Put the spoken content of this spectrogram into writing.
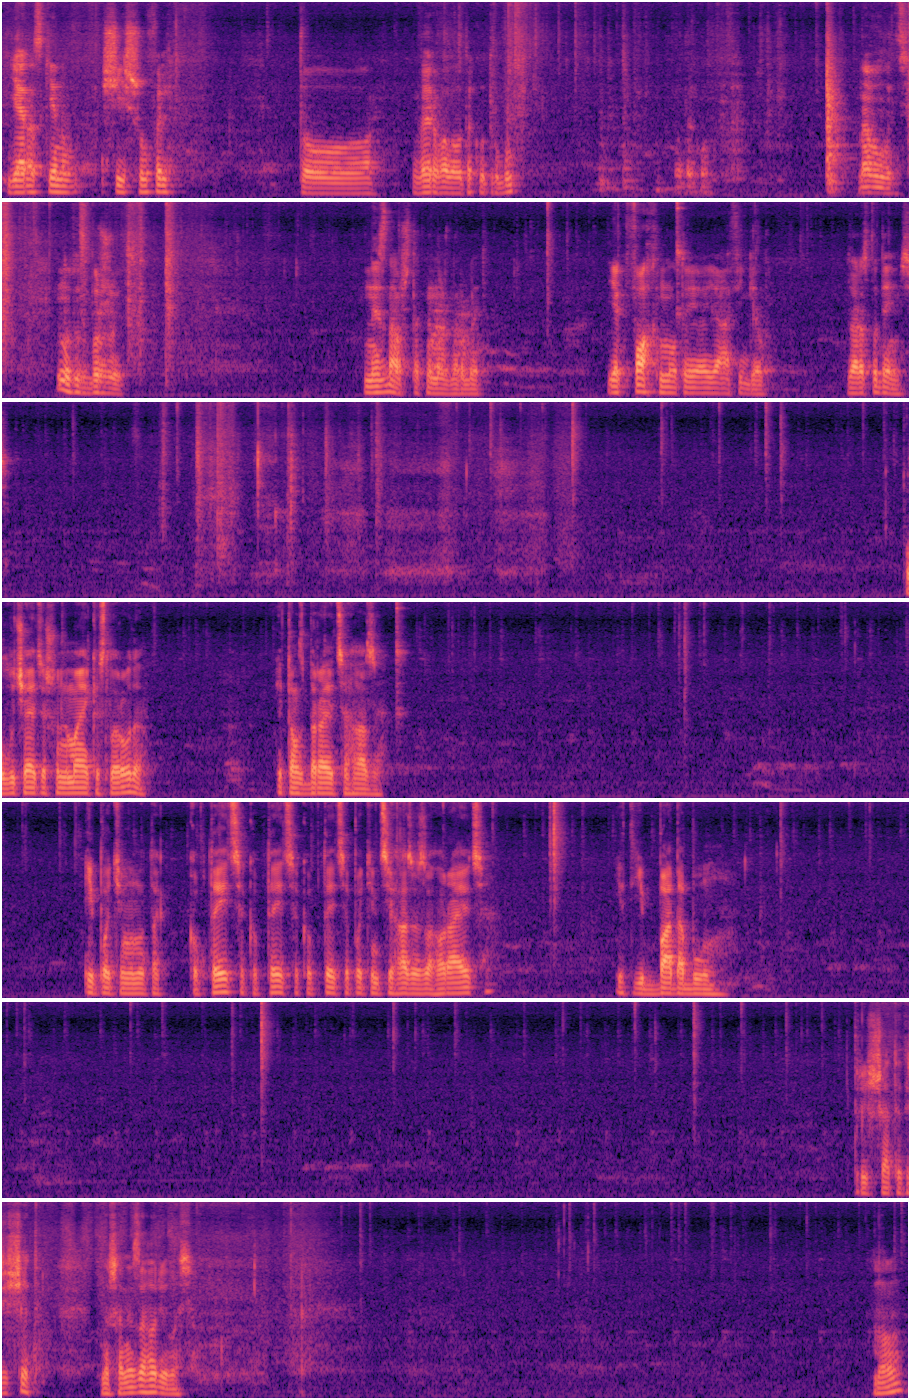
Я розкинув 6 шуфель, то вирвало отаку трубу. Отаку. На вулиці. Ну тут боржується. Не знав, що так не можна робити. Як фахнуло, то я, офігел. Зараз подивимося. Получається, що немає кислорода і там збираються гази. І потім воно так коптиться, коптиться, коптиться, потім ці гази загораються. І тоді бада-бум. Тріщати, тріщить. Ну ще не загорілося. Ну.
